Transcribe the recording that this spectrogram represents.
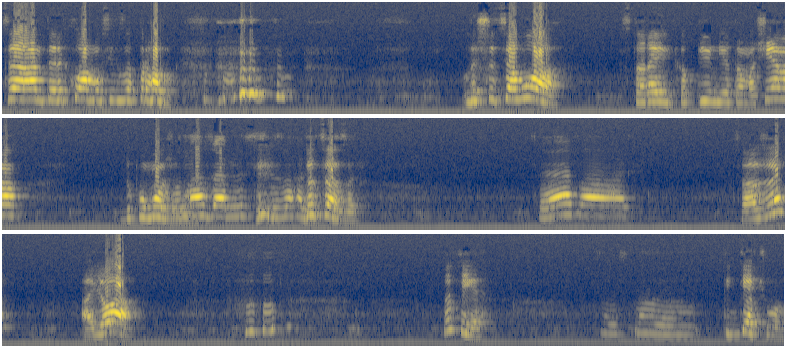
Це антиреклама всіх заправок. Лише ця во старенька півнята машина допоможе Вона зараз Де взагалі. Цезарь? Цезар. Цезарь? Алло? Де ти є? Не знаю. Ти де, чувак?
